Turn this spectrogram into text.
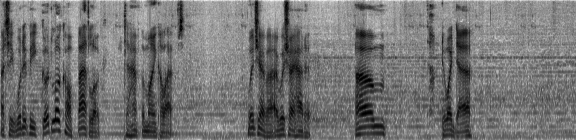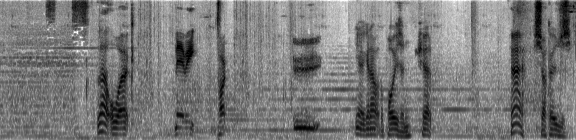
Actually, would it be good luck or bad luck to have the mine collapse? Whichever, I wish I had it. Um, do I dare? That'll work. Maybe. Fuck. Yeah, get out of the poison. Shit. Ah, suckers.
